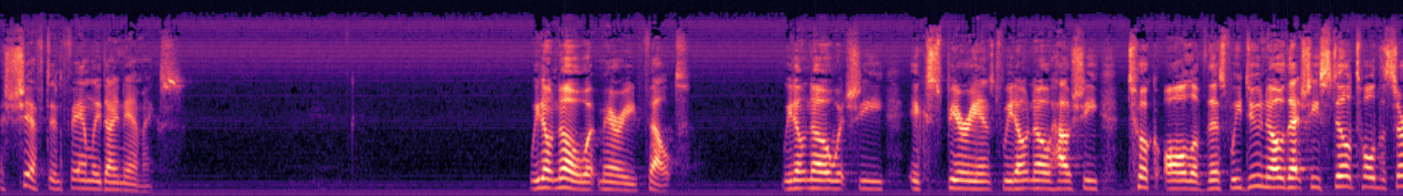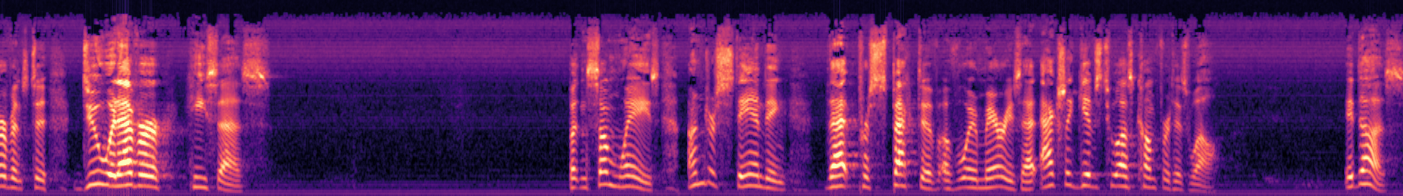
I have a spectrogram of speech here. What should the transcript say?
A shift in family dynamics. We don't know what Mary felt. We don't know what she experienced. We don't know how she took all of this. We do know that she still told the servants to do whatever he says. But in some ways, understanding that perspective of where Mary's at actually gives to us comfort as well. It does.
